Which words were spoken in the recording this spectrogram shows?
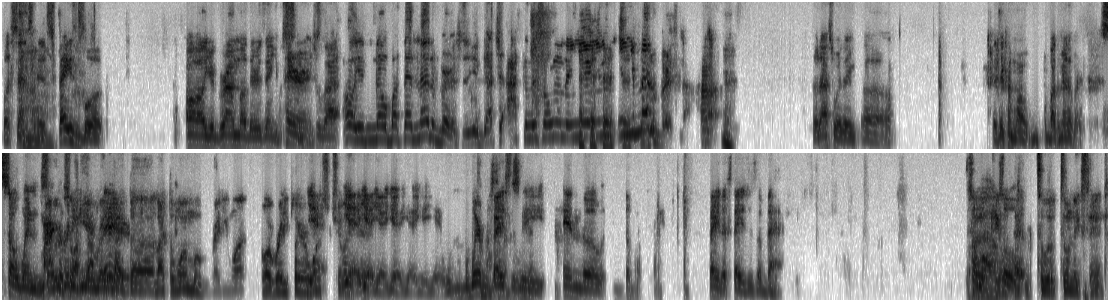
But since Uh-huh. it's Facebook, all your grandmothers and your parents was like, oh, you know about that metaverse. You got your Oculus on and you're in, in your metaverse now. Huh? So that's where they uh that they come out about the metaverse. So when So we're Microsoft really getting got ready theirs, like the like the one movie, Ready One or Ready Player yeah, One. shit yeah, like that. yeah, yeah, yeah, yeah, yeah, yeah. We're I still haven't seen basically in the the beta stages of that. So, I'm okay so to a, to an extent.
